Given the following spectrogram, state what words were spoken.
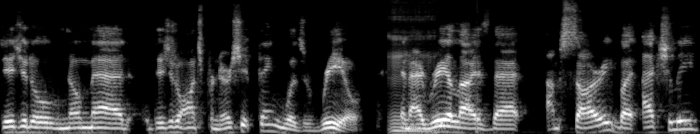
digital nomad, digital entrepreneurship thing was real. And I mm, realized that I'm sorry, but actually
